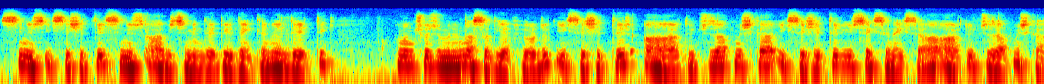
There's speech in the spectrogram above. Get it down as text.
sinüs x eşittir sinüs a biçiminde bir denklem elde ettik. Bunun çözümünü nasıl yapıyorduk? x eşittir a artı 360k, x eşittir 180 eksi a artı 360k.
